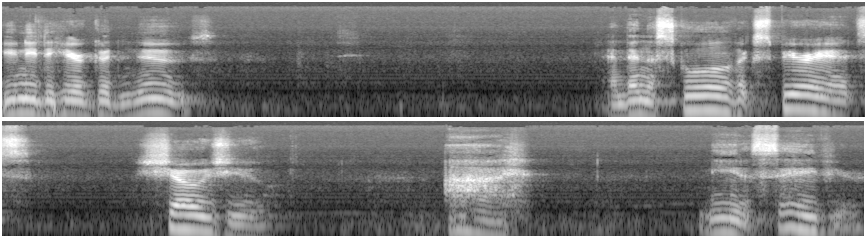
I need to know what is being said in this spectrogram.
You need to hear good news. And then the school of experience shows you I need a Savior.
